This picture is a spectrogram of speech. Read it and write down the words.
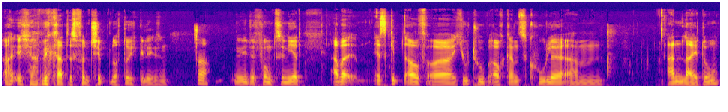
Ah, Ich habe mir gerade das von Chip noch durchgelesen, Ah, wie das funktioniert. Aber es gibt auf äh, YouTube auch ganz coole ähm, Anleitungen,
